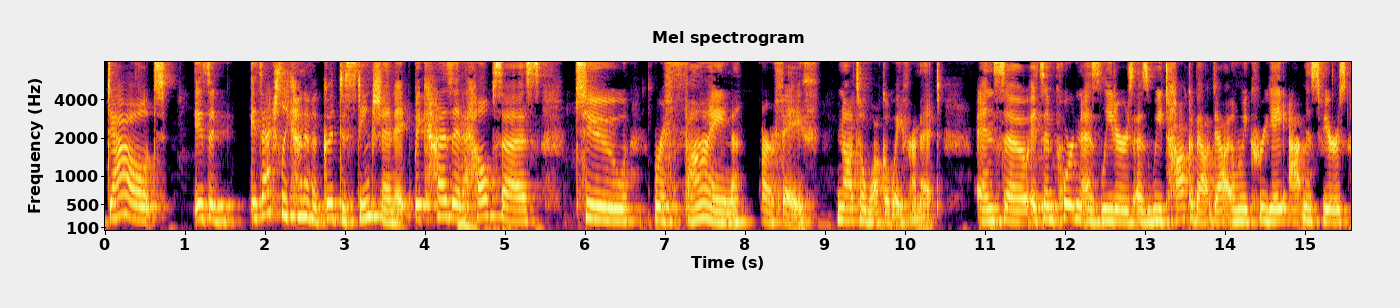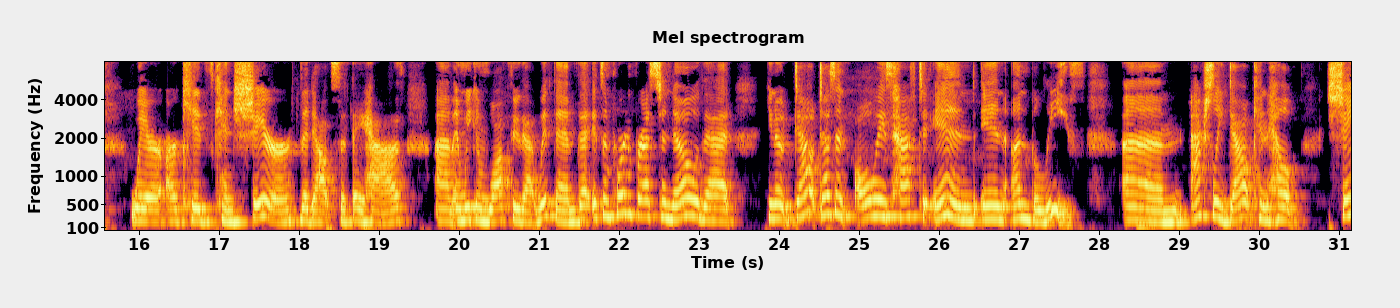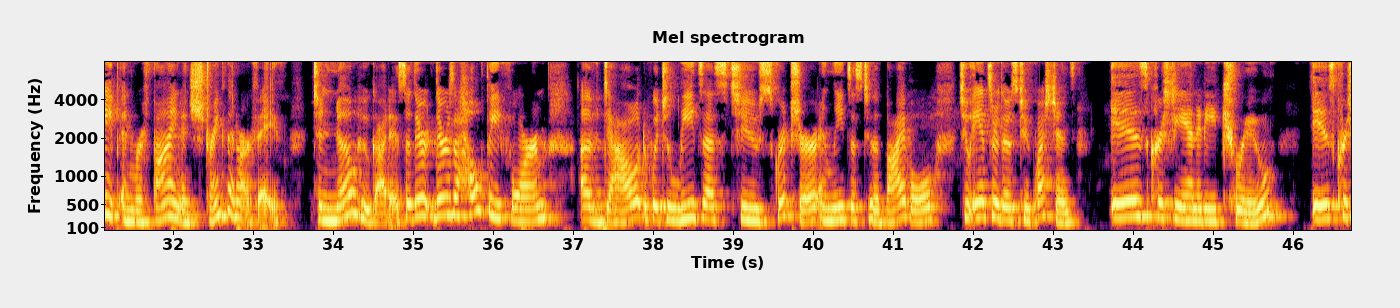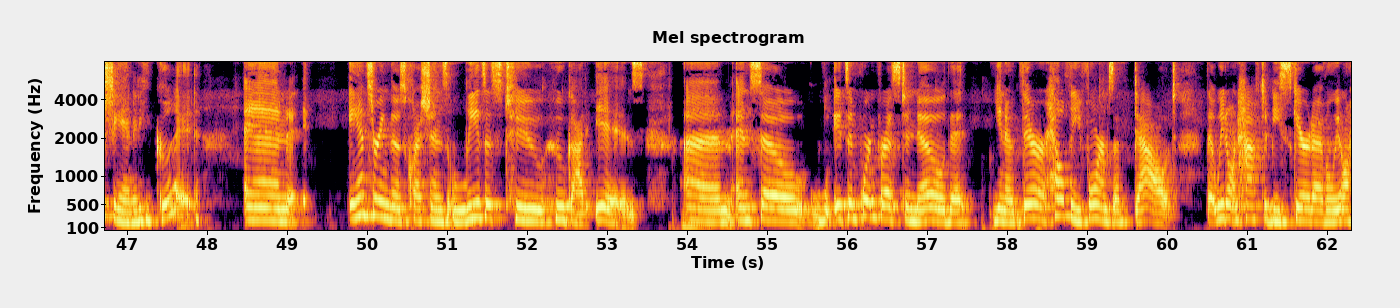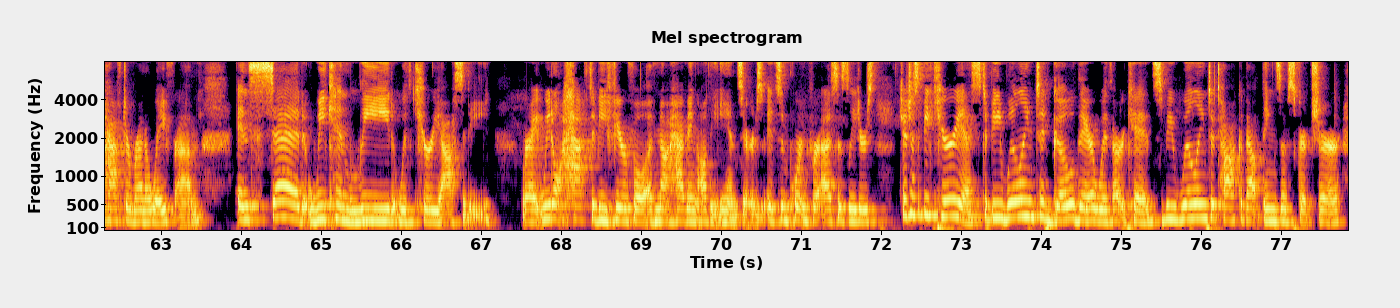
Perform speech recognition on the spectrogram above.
doubt is a, it's actually kind of a good distinction it, because it mm-hmm. helps us to refine our faith, not to walk away from it. And so it's important as leaders, as we talk about doubt and we create atmospheres where our kids can share the doubts that they have, um, and we can walk through that with them, that it's important for us to know that, you know, doubt doesn't always have to end in unbelief. Um, actually, doubt can help shape and refine and strengthen our faith to know who God is. So there, there's a healthy form of doubt, which leads us to scripture and leads us to the Bible to answer those two questions. Is Christianity true? Is Christianity good? And answering those questions leads us to who God is. Um, and so it's important for us to know that, you know, there are healthy forms of doubt that we don't have to be scared of and we don't have to run away from. Instead, we can lead with curiosity, right? We don't have to be fearful of not having all the answers. It's important for us as leaders to just be curious, to be willing to go there with our kids, to be willing to talk about things of scripture.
